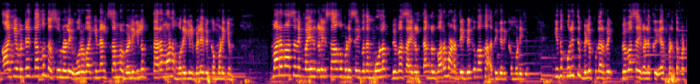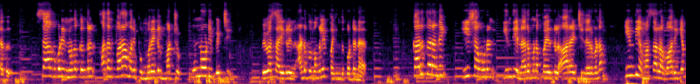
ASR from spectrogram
ஆகியவற்றை தகுந்த சூழலை உருவாக்கினால் சம வெளியிலும் தரமான முறையில் விளைவிக்க முடியும். மரவாசனை பயிர்களை சாகுபடி செய்வதன் மூலம் விவசாயிகள் தங்கள் வருமானத்தை வெகுவாக அதிகரிக்க முடியும். இது குறித்து விழிப்புணர்வை விவசாயிகளுக்கு ஏற்படுத்தப்பட்டது. சாகுபடி நுணுக்கங்கள் அதன் பராமரிப்பு முறைகள் மற்றும் முன்னோடி வெற்றி விவசாயிகளின் அனுபவங்களை பகிர்ந்து கொண்டனர். கருத்தரங்கை ஈஷாவுடன் இந்திய நறுமண பயிர்கள் ஆராய்ச்சி நிறுவனம் இந்திய மசாலா வாரியம்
